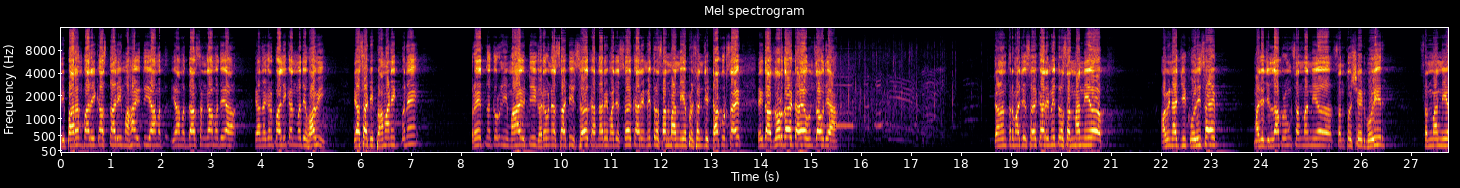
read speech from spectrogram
ही पारंपरिक असणारी महायुती या मत या मतदारसंघामध्ये या नगरपालिकांमध्ये व्हावी यासाठी प्रामाणिकपणे प्रयत्न करून ही महायुती घडवण्यासाठी सह करणारे माझे सहकारी मित्र सन्माननीय प्रशांतजी ठाकूर साहेब एकदा जोरदार टाळ्या होऊन जाऊ द्या. त्यानंतर माझे सहकारी मित्र सन्माननीय अविनाशजी कोळी साहेब माझे जिल्हा प्रमुख सन्माननीय संतोष शेठ भोईर सन्माननीय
